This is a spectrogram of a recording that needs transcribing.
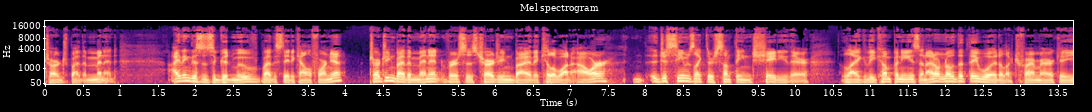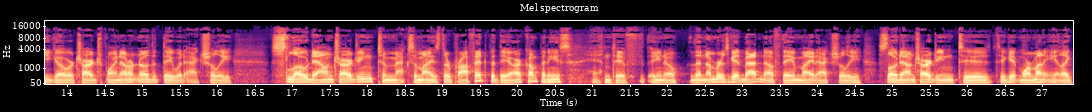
charge by the minute. I think this is a good move by the state of California. Charging by the minute versus charging by the kilowatt hour, it just seems like there's something shady there. Like the companies, and I don't know that they would, Electrify America, EVgo, or ChargePoint, I don't know that they would actually slow down charging to maximize their profit, but they are companies. And if, you know, the numbers get bad enough, they might actually slow down charging to, to get more money. Like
